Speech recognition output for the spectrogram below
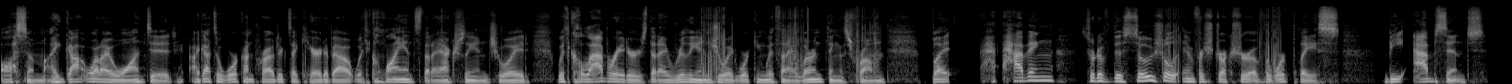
awesome. I got what I wanted. I got to work on projects I cared about with clients that I actually enjoyed, with collaborators that I really enjoyed working with and I learned things from. But having sort of the social infrastructure of the workplace be absent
